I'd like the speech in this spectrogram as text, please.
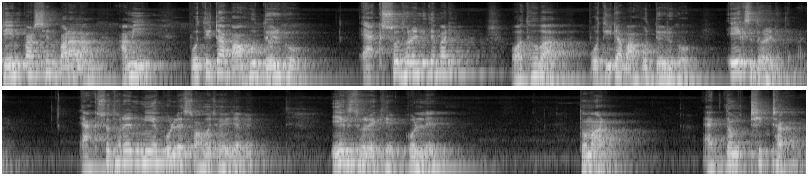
টেন পার্সেন্ট বাড়ালাম, আমি প্রতিটা বাহুর দৈর্ঘ্য একশো ধরে নিতে পারি অথবা প্রতিটা বাহুর দৈর্ঘ্য এক্স ধরে নিতে পারি। একশো ধরে নিয়ে করলে সহজ হয়ে যাবে। এক্স ধরে করলে তোমার একদম ঠিকঠাক হবে।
